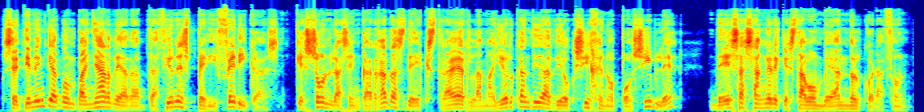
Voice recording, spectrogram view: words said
se tienen que acompañar de adaptaciones periféricas, que son las encargadas de extraer la mayor cantidad de oxígeno posible de esa sangre que está bombeando el corazón.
